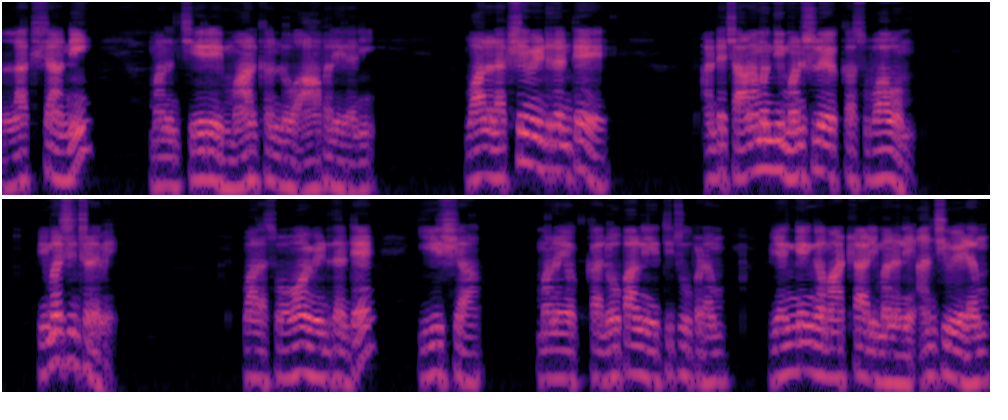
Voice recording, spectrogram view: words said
లక్ష్యాన్ని మనం చేరే మార్గంలో ఆపలేరని. వాళ్ళ లక్ష్యం ఏంటిదంటే అంటే చాలామంది మనుషుల యొక్క స్వభావం విమర్శించడమే. వాళ్ళ స్వభావం ఏంటిదంటే ఈర్ష్య మన యొక్క లోపాలని ఎత్తి చూపడం వ్యంగ్యంగా మాట్లాడి మనల్ని అణిచివేయడం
